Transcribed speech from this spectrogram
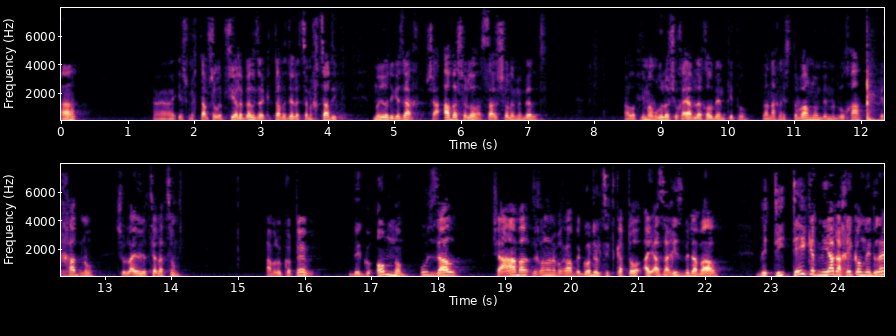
אה? אה יש מכתב של רב שיר לבלזר, כתב את זה לצמח צדיק, מאיר דגזך, שהאבא שלו, השר שולם מבלז, הרופאים אמרו לו שהוא חייב לאכול ביום כיפור, ואנחנו הסתובבנו במבוכה, פחדנו שאולי הוא יוצא לצום. אבל הוא כותב, באומנום, הוא ז"ל, שהאבא, זיכרונו לברכה, בגודל צדקתו, היה זריז בדבר, ותקף מיד אחרי כל נדרה,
